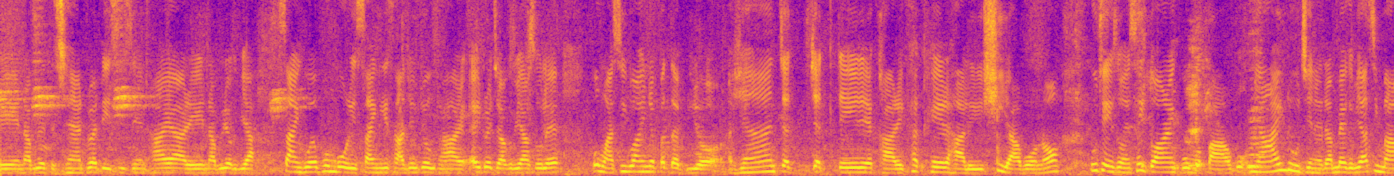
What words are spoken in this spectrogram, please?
တယ်နောက်ပြီးတော့တကြံအတွက်တွေစီစဉ်ထားရတယ်နောက်ပြီးတော့ကြပြစိုင်ခွဲဖွင့်ဖို့တွေစိုင်လေးစာချုပ်ချုပ်ထားရတယ်အဲ့အတွက်ကြောင့်ကြပြဆိုလဲကို့မှာစီးပွားရေးနဲ့ပတ်သက်ပြီးတော့အရန်ကြက်ကြက်တဲတဲ့ခါတွေခက်ခဲတဲ့ဟာလေးရှိတာပေါ့နော်အခုချိန်ဆိုရင်စိတ်သွားတိုင်းကိုမပါဘူးကိုအများကြီးလိုချင်တယ်ဒါပေမဲ့ကြပြစီမှာ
